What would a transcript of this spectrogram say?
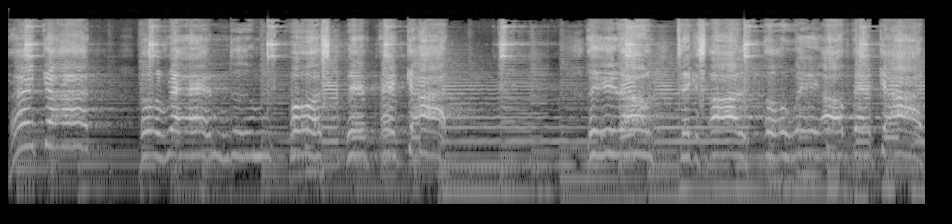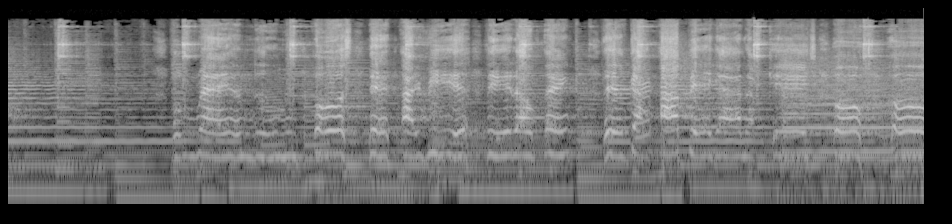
Thank God a random enforcement. Thank God they don't take us all away oh, off that God. a random enforcement, I really don't think they've got a big enough cage. Oh, oh.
